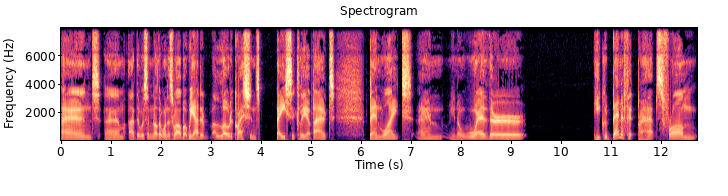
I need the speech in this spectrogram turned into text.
And um, uh, there was another one as well, but we had a, a load of questions basically about Ben White and you know whether he could benefit perhaps from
